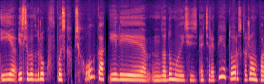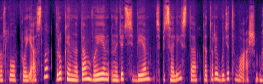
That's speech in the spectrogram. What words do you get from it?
И если вы вдруг в поисках психолога или задумываетесь о терапии, то расскажу вам пару слов про ясно. Вдруг именно там вы найдете себе специалиста, который будет вашим.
